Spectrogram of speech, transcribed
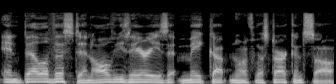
and Bella Vista and all these areas that make up Northwest Arkansas.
